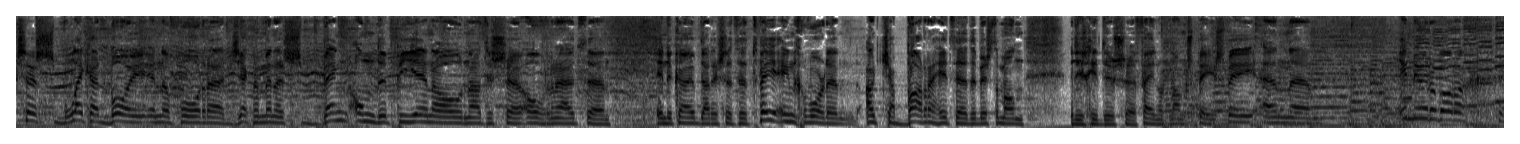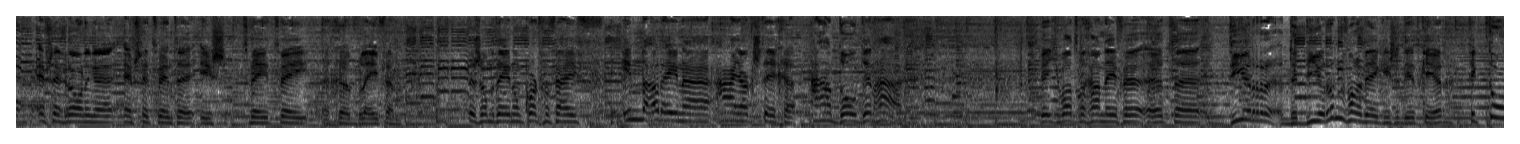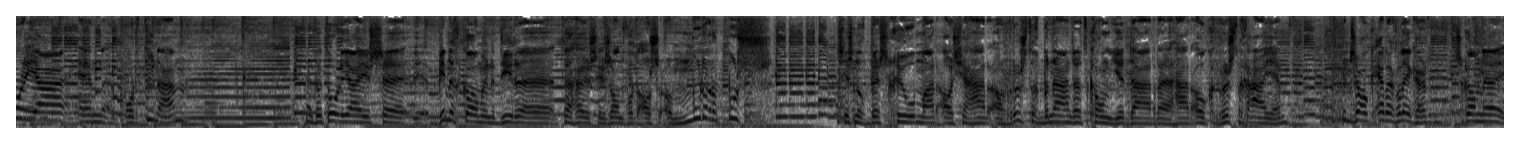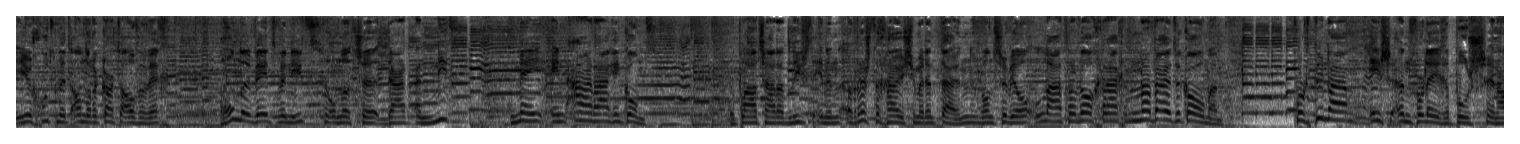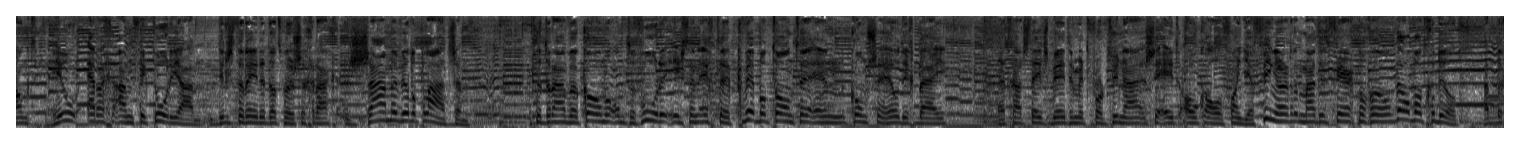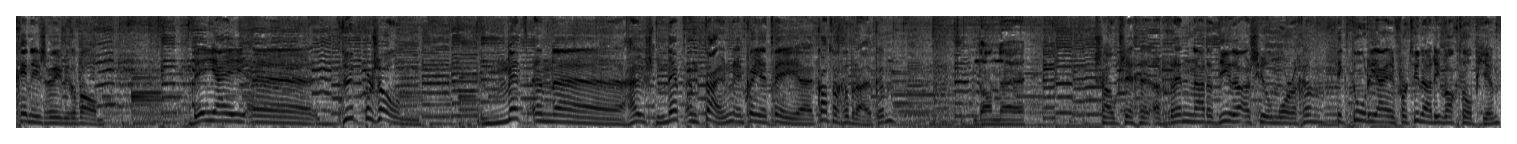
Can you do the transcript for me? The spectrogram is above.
Texas Black Eyed Boy. En daarvoor uh, Jack McManus Bang on the Piano. Nou, het is uh, over en uit uh, in de Kuip. Daar is het 2-1 geworden. Atjabar heet de beste man. Die schiet dus Feyenoord langs PSV. En in Euroborg, FC Groningen, FC Twente is 2-2 gebleven. Zometeen om kwart voor vijf in de arena Ajax tegen ADO Den Haag. Weet je wat, we gaan even het uh, dier, de dieren van de week is het dit keer. Victoria en Fortuna. En Victoria is uh, binnengekomen in het dierentehuis in Zandvoort als moederpoes. Ze is nog best schuw, maar als je haar rustig benadert... kan je daar uh, haar ook rustig aaien. Vindt ze ook erg lekker. Ze kan hier goed met andere karten overweg. Honden weten we niet, omdat ze daar niet mee in aanraking komt. We plaatsen haar het liefst in een rustig huisje met een tuin... want ze wil later wel graag naar buiten komen. Fortuna is een verlegen poes en hangt heel erg aan Victoria. Dit is de reden dat we ze graag samen willen plaatsen. Zodra we komen om te voeren is het een echte kwebbeltante en komt ze heel dichtbij. Het gaat steeds beter met Fortuna. Ze eet ook al van je vinger, maar dit vergt nog wel, wel wat geduld. Het begin is er in ieder geval. Ben jij uh, de persoon met een uh, huis, met een tuin... en kan je twee uh, katten gebruiken... dan uh, zou ik zeggen, ren naar het dierenasiel morgen. Victoria en Fortuna die wachten op je.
